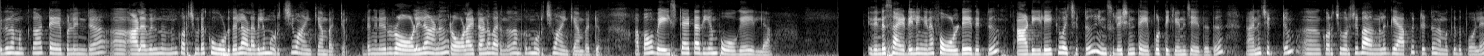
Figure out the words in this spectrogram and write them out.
ഇത് നമുക്ക് ആ ടേബിളിന്റെ അളവിൽ നിന്നും കുറച്ചും കൂടെ കൂടുതൽ അളവിൽ മുറിച്ച് വാങ്ങിക്കാൻ പറ്റും. ഇതിങ്ങനെ ഒരു റോളിലാണ് റോളായിട്ടാണ് വരുന്നത്. നമുക്കത് മുറിച്ച് വാങ്ങിക്കാൻ പറ്റും. അപ്പോൾ വേസ്റ്റായിട്ട് അധികം പോവുകയില്ല. ഇതിന്റെ സൈഡിൽ ഇങ്ങനെ ഫോൾഡ് ചെയ്തിട്ട് അടിയിലേക്ക് വെച്ചിട്ട് ഇൻസുലേഷൻ ടേപ്പ് ഒട്ടിക്കുകയാണ് ചെയ്തത്. അതിന് ചുറ്റും കുറച്ച് കുറച്ച് ഭാഗങ്ങൾ ഗ്യാപ്പ് ഇട്ടിട്ട് നമുക്കിതുപോലെ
